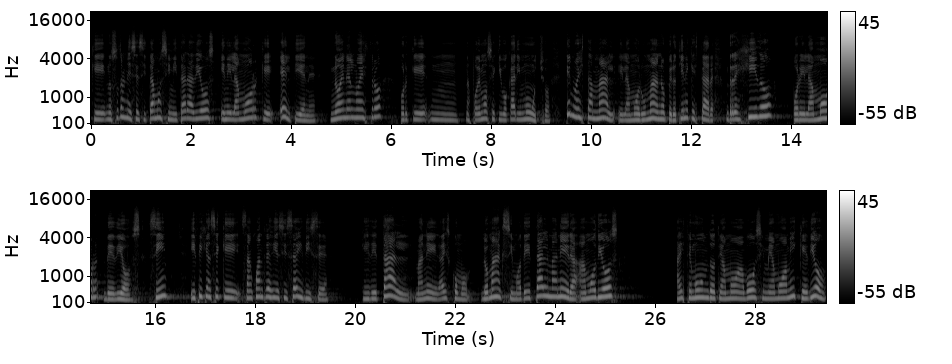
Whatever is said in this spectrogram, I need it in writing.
que nosotros necesitamos imitar a Dios en el amor que Él tiene, no en el nuestro, porque mm, nos podemos equivocar y mucho. Que no está mal el amor humano, pero tiene que estar regido por el amor de Dios, ¿sí? Y fíjense que San Juan 3:16 dice que de tal manera, es como lo máximo, de tal manera amó Dios a este mundo, te amó a vos y me amó a mí, que dio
